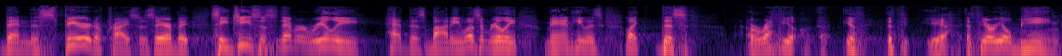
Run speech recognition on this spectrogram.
then the Spirit of Christ was there. But see, Jesus never really had this body. He wasn't really man. He was like this ethereal, uh, yeah, ethereal being.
